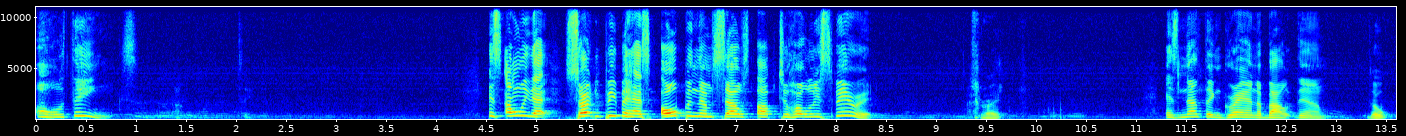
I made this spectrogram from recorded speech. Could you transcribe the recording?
all things. It's only that certain people has opened themselves up to Holy Spirit. That's right. There's nothing grand about them. Nope.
